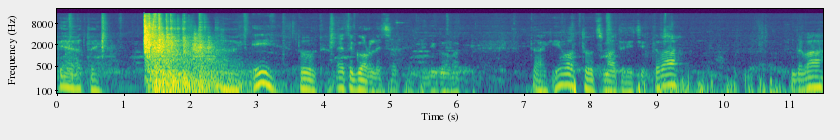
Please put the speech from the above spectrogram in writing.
Пятый. Так, и тут. Это горлица. Это не голубь. Так, и вот тут, смотрите, два, два,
